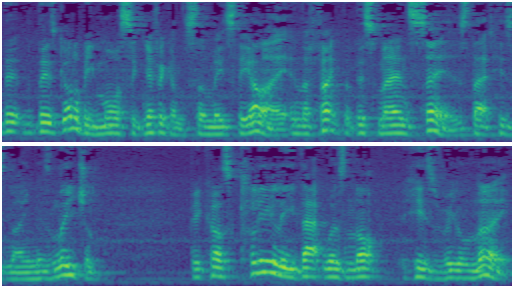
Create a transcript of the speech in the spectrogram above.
there's got to be more significance than meets the eye in the fact that this man says that his name is Legion. Because clearly that was not his real name.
